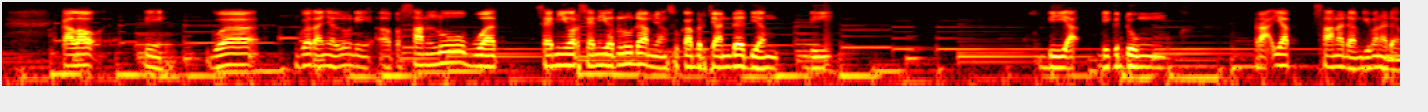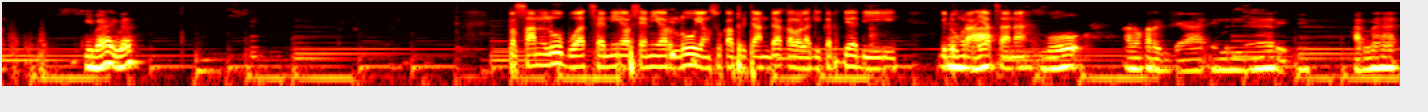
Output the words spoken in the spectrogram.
kalau nih, gue gue tanya lu nih, uh, pesan lu buat senior senior lu dam yang suka bercanda di yang di di di gedung rakyat sana dam gimana dam gimana gimana? Pesan lu buat senior senior lu yang suka bercanda kalau lagi kerja di gedung ya, rakyat sana. Bu kalau kerja yang bener itu. Karena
